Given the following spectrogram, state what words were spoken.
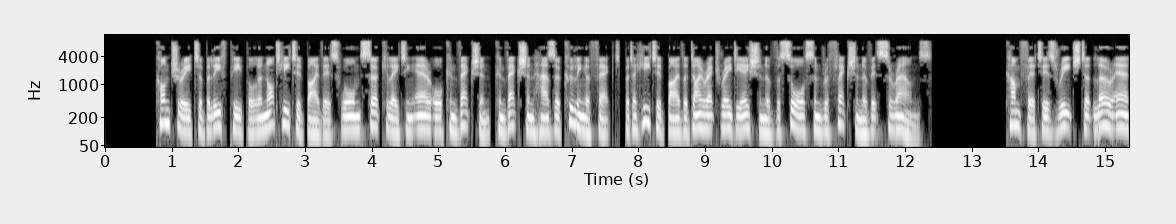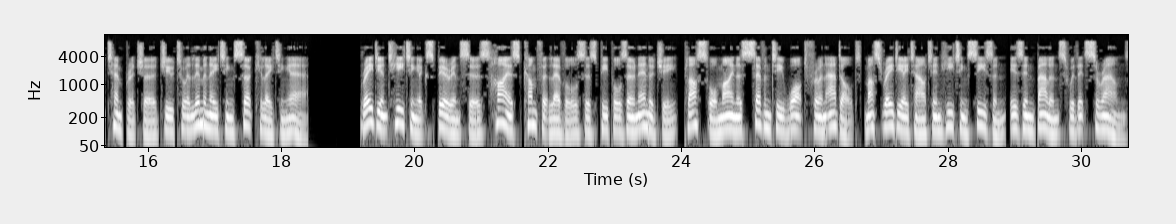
Contrary to belief people are not heated by this warm circulating air or convection convection has a cooling effect but are heated by the direct radiation of the source and reflection of its surrounds. Comfort is reached at lower air temperature due to eliminating circulating air. Radiant heating experiences highest comfort levels as people's own energy plus or minus 70 watt for an adult must radiate out in heating season is in balance with its surrounds.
